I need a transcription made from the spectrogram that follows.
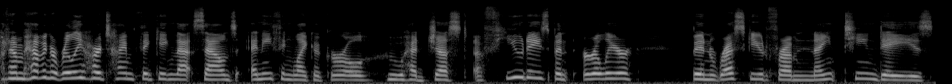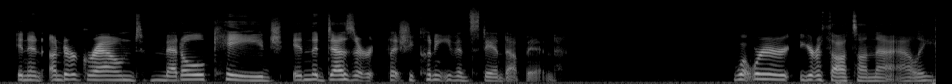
But I'm having a really hard time thinking that sounds anything like a girl who had just a few days been earlier been rescued from 19 days in an underground metal cage in the desert that she couldn't even stand up in. What were your thoughts on that, Allie?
